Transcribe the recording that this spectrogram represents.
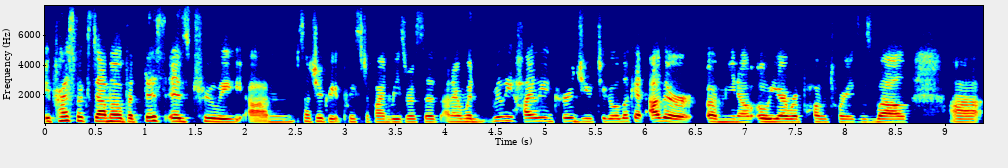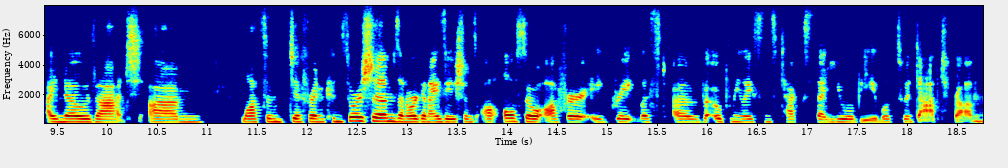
a Pressbooks demo, but this is truly um, such a great place to find resources. And I would really highly encourage you to go look at other, um, you know, OER repositories as well. Uh, I know that um, lots of different consortiums and organizations also offer a great list of openly licensed texts that you will be able to adapt from.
